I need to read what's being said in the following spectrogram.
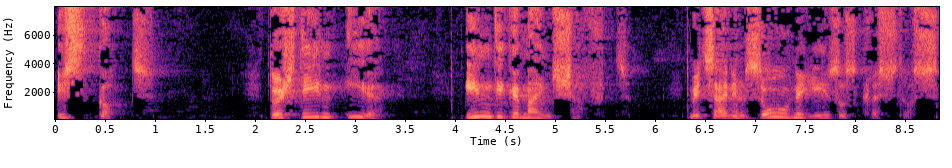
ist Gott, durch den ihr in die Gemeinschaft mit seinem Sohne Jesus Christus,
